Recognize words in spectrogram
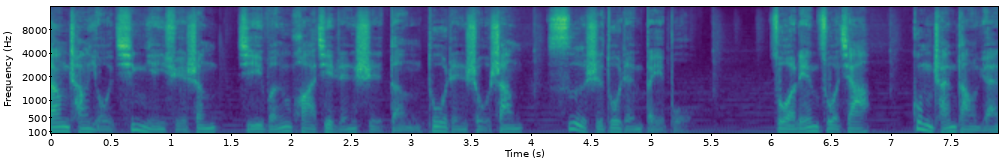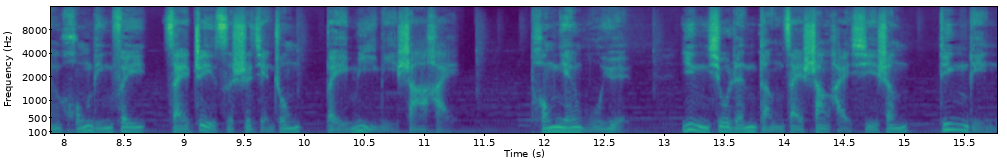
当场有青年学生及文化界人士等多人受伤，四十多人被捕。左联作家、共产党员洪凌飞在这次事件中被秘密杀害。同年五月，应修仁等在上海牺牲，丁玲、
